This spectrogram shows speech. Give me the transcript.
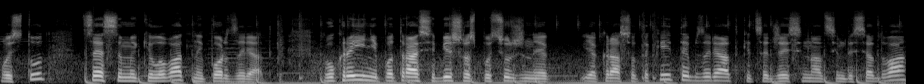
ось тут. Це 7 кВт порт зарядки. В Україні по трасі більш розповсюджений як, якраз отакий тип зарядки, це J1772.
